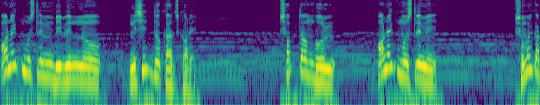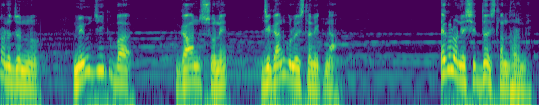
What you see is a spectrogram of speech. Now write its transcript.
অনেক মুসলিম বিভিন্ন নিষিদ্ধ কাজ করে। সপ্তম ভুল, অনেক মুসলিমই সময় কাটানোর জন্য মিউজিক বা গান শোনে, যে গানগুলো ইসলামিক না। এগুলো নিষিদ্ধ ইসলাম ধর্মে।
